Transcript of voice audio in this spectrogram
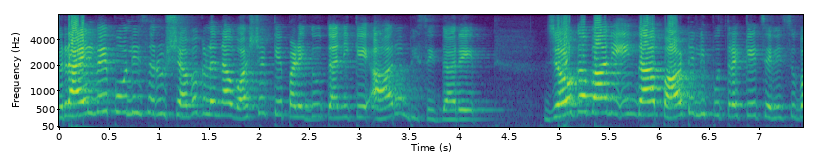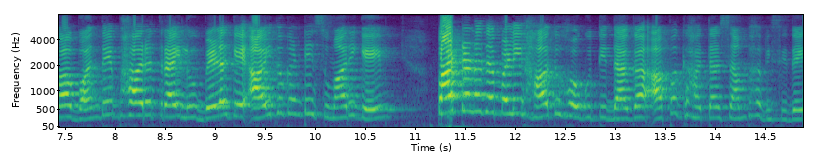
ರೈಲ್ವೆ ಪೊಲೀಸರು ಶವಗಳನ್ನು ವಶಕ್ಕೆ ಪಡೆದು ತನಿಖೆ ಆರಂಭಿಸಿದ್ದಾರೆ. ಜೋಗಬಾನಿಯಿಂದ ಪಾಟಲಿಪುತ್ರಕ್ಕೆ ಚಲಿಸುವ ವಂದೇ ಭಾರತ್ ರೈಲು ಬೆಳಗ್ಗೆ ಐದು ಗಂಟೆ ಸುಮಾರಿಗೆ ಪಟ್ಟಣದ ಬಳಿ ಹಾದು ಹೋಗುತ್ತಿದ್ದಾಗ ಅಪಘಾತ ಸಂಭವಿಸಿದೆ.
